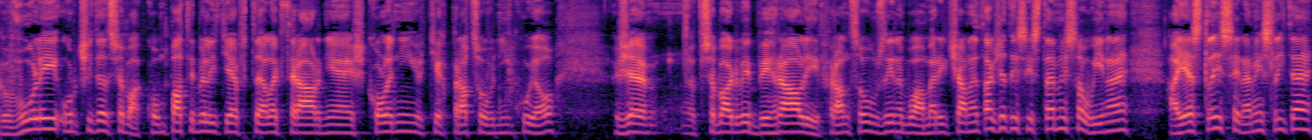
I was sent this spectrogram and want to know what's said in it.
kvůli určité třeba kompatibilitě v té elektrárně, školení těch pracovníků, jo, že třeba kdyby vyhráli francouzi nebo američané, takže ty systémy jsou jiné. A jestli si nemyslíte,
